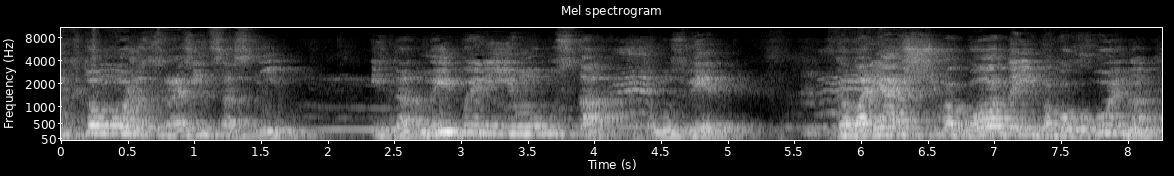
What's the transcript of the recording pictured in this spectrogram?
И кто может сразиться с ним? И даны были ему уста, этому зверю, говорящего гордо и богохульно,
